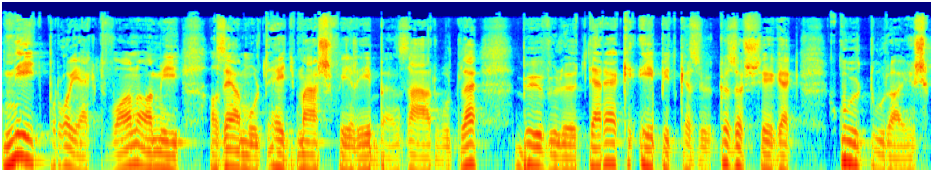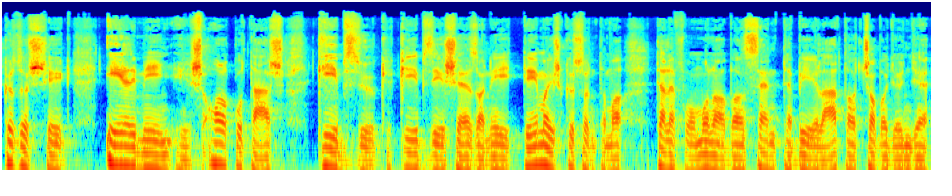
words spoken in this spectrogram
Négy projekt van, ami az elmúlt egy-másfél évben zárult le. Bővülő terek, építkező közösségek, kultúra és közösség, élmény és alkotás, képzők képzése ez a négy téma, és köszöntöm a telefonvonalban Szente Bélát, a Csaba Gyöngye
